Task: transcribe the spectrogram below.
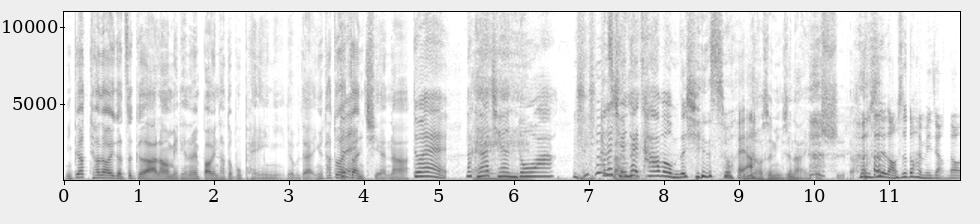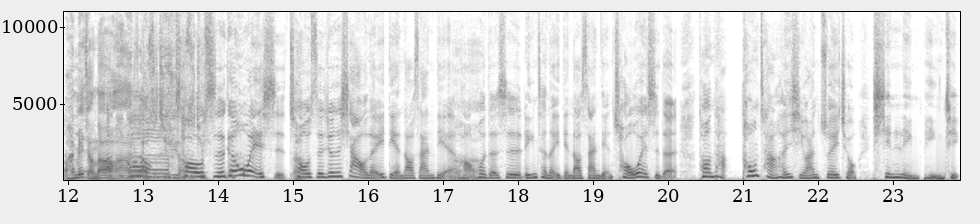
你不要挑到一个这个啊，然后每天那边抱怨他都不陪你，对不对？因为他都在赚钱呐。对。那可他钱很多啊，他的钱可以 cover 我们的薪水啊。老师，你是哪一个时的？不是，老师都还没讲到，还没讲到啊。老师继续。丑时跟未时，丑时就是下午的一点到三点，好，或者是凌晨的一点到三点。丑未时的通常通常很喜欢追求心灵平静。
